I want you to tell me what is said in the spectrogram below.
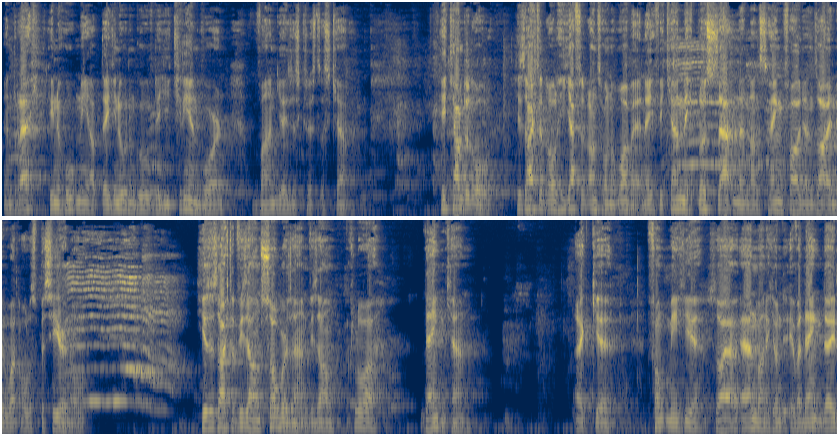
en recht je hoop niet op de genoten goof die je kriegen worden van Jezus Christus kwam. Hij kwam dat al. Hij zegt dat al, hij geeft het antwoord aan de arbeid. Nee? We kunnen niet plus zetten en ons hangen vallen en zeggen nu wat alles passeren al. Hij zegt dat we zullen sober zijn, we zullen klaar denken kunnen. Ik... Uh, vond me hier zo aan wanneer ik überdenken deed,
